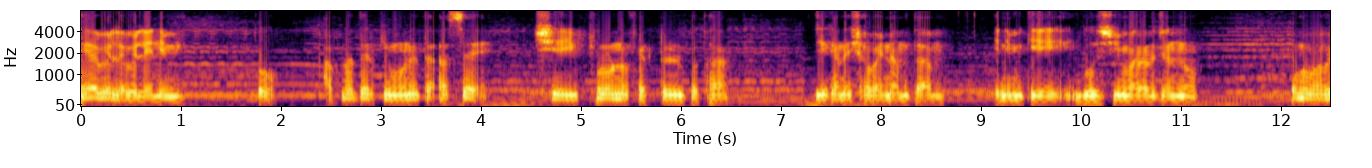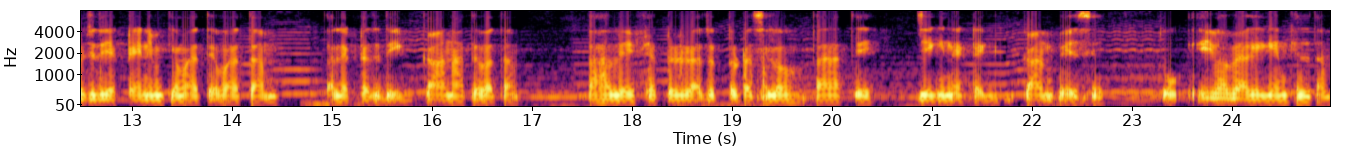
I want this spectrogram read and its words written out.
অ্যাভেলেবেল এনিমি তো আপনাদের কি মনে আছে? সেই পুরনো ফ্যাক্টরির কথা, যেখানে সবাই নামতাম এনিমিকে ঘুষি মারার জন্য। কোনোভাবে যদি একটা এনিমিকে মারতে পারতাম, তাহলে একটা যদি গান হাতে পাতাম তাহলে ফ্যাক্টরির রাজত্বটা ছিল তার হাতে। যে কিনা একটা গান পেয়েছে। তো এইভাবে আগে গেম খেলতাম।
